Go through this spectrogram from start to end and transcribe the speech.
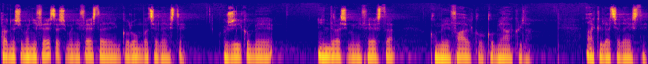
quando si manifesta, si manifesta in colomba celeste, così come Indra si manifesta come falco, come aquila, aquila celeste,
